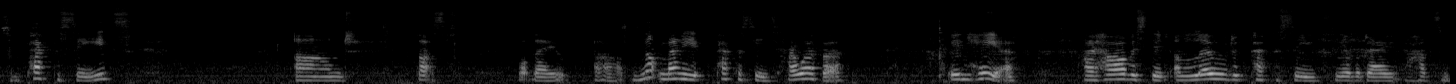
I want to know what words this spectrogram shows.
some pepper seeds. And that's what they are. There's not many pepper seeds. However, in here I harvested a load of pepper seeds the other day. I had some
